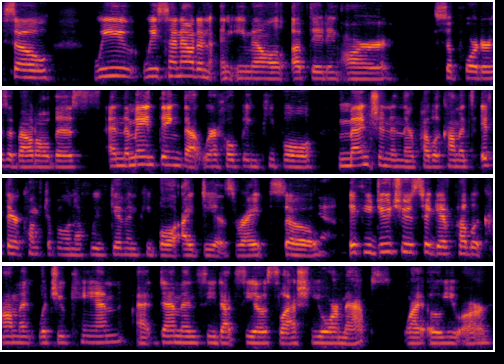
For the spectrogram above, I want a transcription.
So we we sent out an, an email updating our supporters about all this. And the main thing that we're hoping people mention in their public comments, if they're comfortable enough, we've given people ideas, right? So Yeah. if you do choose to give public comment, which you can at demnc.co slash your maps, Y-O-U-R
